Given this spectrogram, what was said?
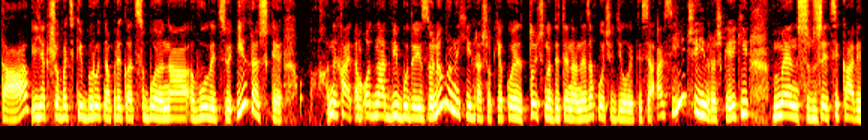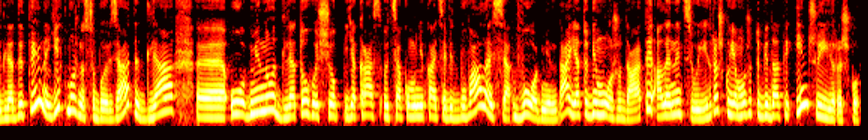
так. Якщо батьки беруть, наприклад, з собою на вулицю іграшки. Нехай там одна-дві буде із улюблених іграшок, якою точно дитина не захоче ділитися. А всі інші іграшки, які менш вже цікаві для дитини, їх можна з собою взяти для е, обміну, для того, щоб якраз оця комунікація відбувалася в обмін. Да? Я тобі можу дати, але не цю іграшку. Я можу тобі дати іншу іграшку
